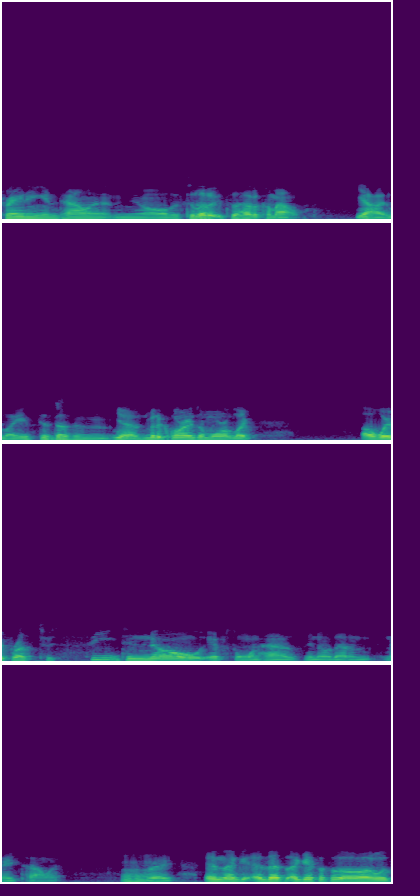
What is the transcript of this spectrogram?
training and talent and you know all this To stuff. let it to have it come out. Yeah, like it just doesn't. Yeah, midichlorians are more of like a way for us to see to know if someone has, you know, that innate talent, Mhm. right? And I, that's I guess that's what it was.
